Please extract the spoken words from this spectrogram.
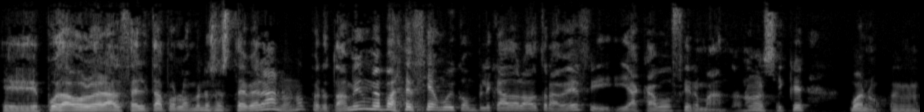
eh, pueda volver al Celta por lo menos este verano, ¿no? Pero también me parecía muy complicado la otra vez y, y acabo firmando, ¿no? Así que, bueno, eh,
